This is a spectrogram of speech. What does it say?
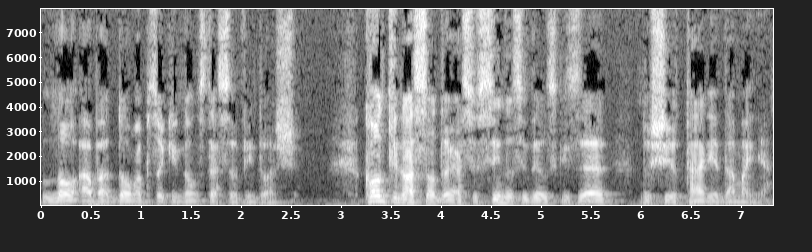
lo avador, uma pessoa que não está servindo a Hashem. Continuação do raciocínio, se Deus quiser, no Shirtanya da manhã.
